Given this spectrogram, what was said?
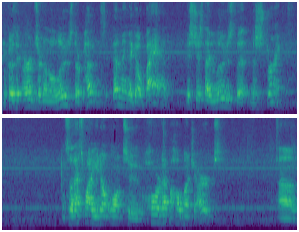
Because the herbs are going to lose their potency. It doesn't mean they go bad, it's just they lose the, the strength. And so that's why you don't want to hoard up a whole bunch of herbs. Um,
